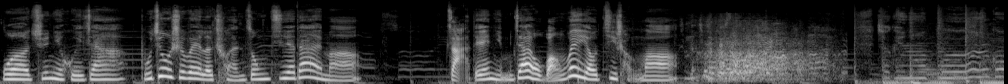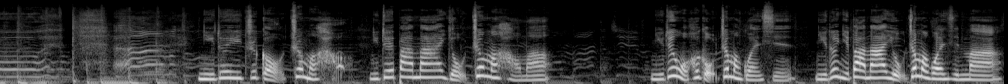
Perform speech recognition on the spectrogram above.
我娶你回家，不就是为了传宗接代吗？咋的？你们家有王位要继承吗？你对一只狗这么好，你对爸妈有这么好吗？你对我和狗这么关心，你对你爸妈有这么关心吗？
